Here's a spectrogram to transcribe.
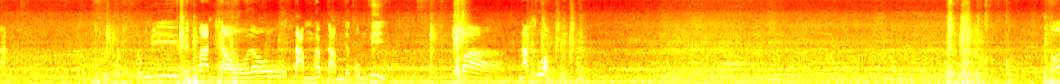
งัด ต รงนี้เป็นบ้านเก่าแล้วต่ำครับต่ำจะถมที่ เพราะว่าน้ำท่วมอ๋อ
